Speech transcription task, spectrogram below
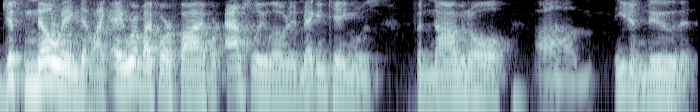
just knowing that, like, hey, we're by four or five, we're absolutely loaded. Meghan King was phenomenal. Um, he just knew that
